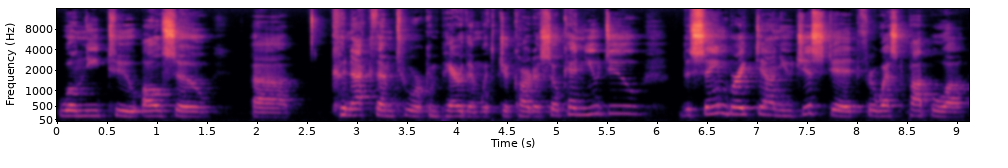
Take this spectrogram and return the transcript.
we'll need to also uh, connect them to or compare them with Jakarta. So can you do the same breakdown you just did for West Papua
